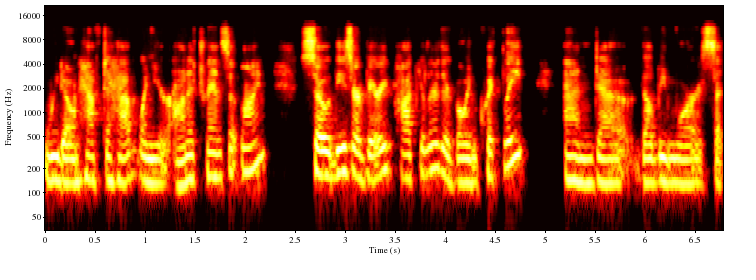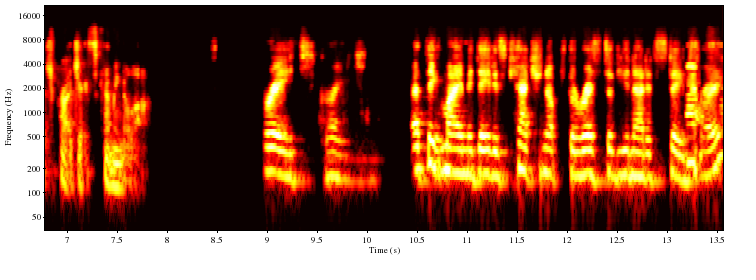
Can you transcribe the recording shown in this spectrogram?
we don't have to have when you're on a transit line. So these are very popular. They're going quickly, and uh, there'll be more such projects coming along. Great, great. I think Miami-Dade is catching up to the rest of the United States, right?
